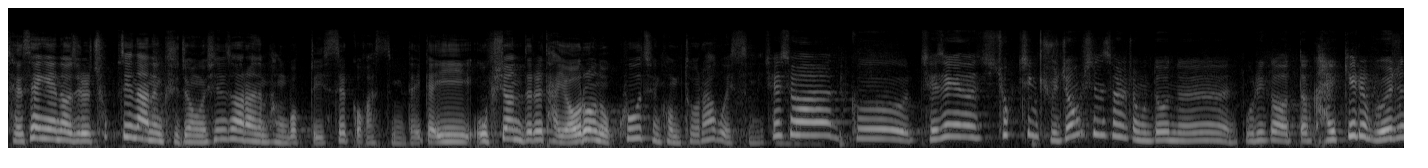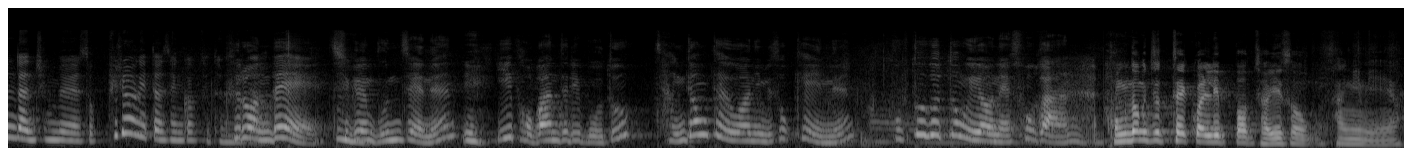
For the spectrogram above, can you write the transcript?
재생에너지를 촉진하는 규정을 신설하는 방법도 있을 것 같습니다. 그러니까 이 옵션들을 다 열어놓고 지금 검토를 하고 있습니다. 최소한 그 재생에너지 촉진 규정 신설 정도는 우리가 어떤 갈 길을 보여준다는 측면에서 필요하겠다는 생각도 듭니다. 그런데 지금 문제는 예. 이 법안들이 모두 장경태 의원님이 속해 있는 국토교통위원회 소관 공동주택관리법 저희소 상임이에요.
